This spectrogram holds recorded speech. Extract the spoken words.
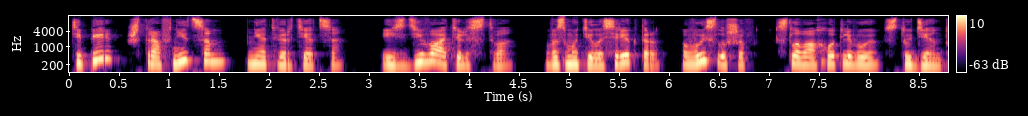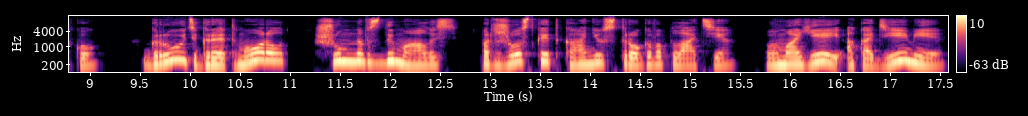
Теперь штрафницам не отвертеться. Издевательство, возмутилась ректор, выслушав словоохотливую студентку. Грудь Грет Моррелл шумно вздымалась под жесткой тканью строгого платья. В моей академии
